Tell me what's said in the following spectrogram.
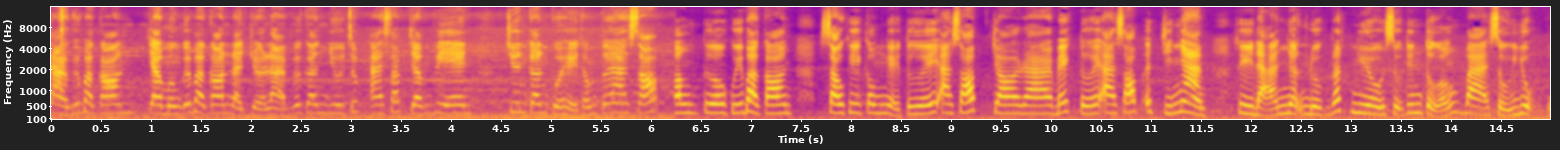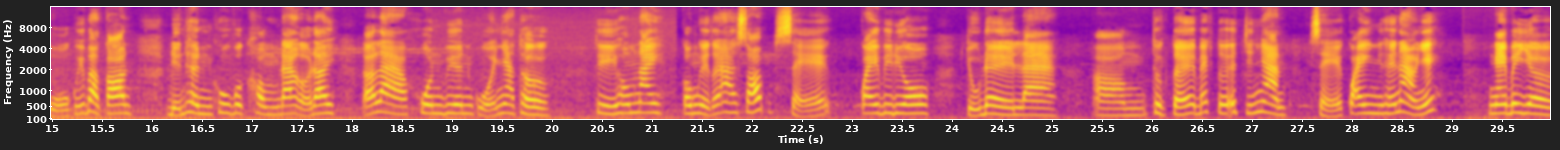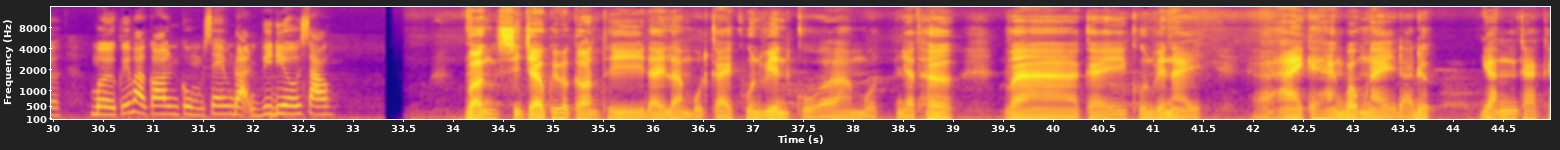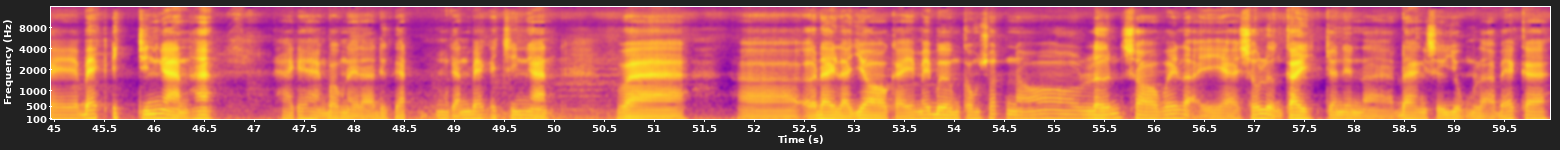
chào quý bà con, chào mừng quý bà con đã trở lại với kênh youtube asop.vn chuyên kênh của hệ thống tưới Asop. Vâng, thưa quý bà con, sau khi công nghệ tưới Asop cho ra bếp tưới Asop X9000 thì đã nhận được rất nhiều sự tin tưởng và sử dụng của quý bà con. Điển hình khu vực Hồng đang ở đây, đó là khuôn viên của nhà thờ. Thì hôm nay công nghệ tưới Asop sẽ quay video chủ đề là uh, thực tế bếp tưới X9000 sẽ quay như thế nào nhé. Ngay bây giờ, mời quý bà con cùng xem đoạn video sau. Vâng, xin chào quý bà con. Thì đây là một cái khuôn viên của một nhà thờ. Và cái khuôn viên này à, hai cái hàng bông này đã được gắn các cái bét X9000 ha. Hai cái hàng bông này đã được gắn gắn bét X9000 và à, ở đây là do cái máy bơm công suất nó lớn so với lại à, số lượng cây cho nên là đang sử dụng là bét à,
